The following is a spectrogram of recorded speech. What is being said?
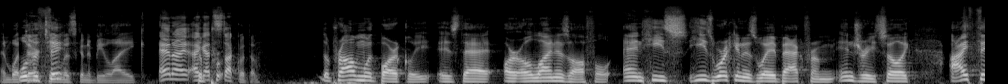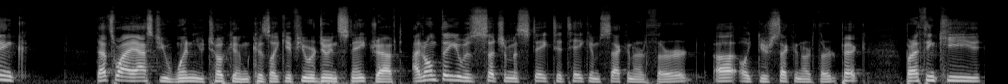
and what Well, their the team thing- was going to be like, and I, I got stuck with them. the problem with Barkley is that our O line is awful, and he's he's working his way back from injury. So like, I think that's why I asked you when you took him because like if you were doing snake draft, I don't think it was such a mistake to take him second or third, uh, like your second or third pick. But I think he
